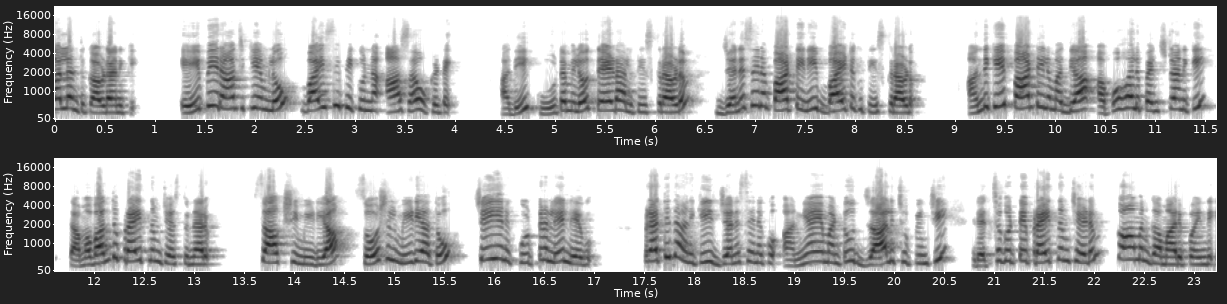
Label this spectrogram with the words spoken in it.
గల్లంతు కావడానికి. ఏపీ రాజకీయంలో వైసీపీకున్న ఆశ ఒకటే. అది కూటమిలో తేడాలు తీసుకురావడం జనసేన పార్టీని బయటకు తీసుకురావడం. అందుకే పార్టీల మధ్య అపోహలు పెంచడానికి తమ వంతు ప్రయత్నం చేస్తున్నారు. సాక్షి మీడియా సోషల్ మీడియాతో చేయని కుట్రలే లేవు. ప్రతిదానికి జనసేనకు అన్యాయం అంటూ జాలి చూపించి రెచ్చగొట్టే ప్రయత్నం చేయడం కామన్గా మారిపోయింది.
